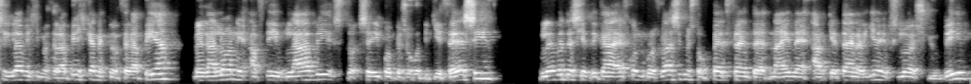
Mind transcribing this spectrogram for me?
2016, η βλάβη χημειοθεραπεία, έχει κάνει εκτενοθεραπεία, μεγαλώνει αυτή η βλάβη σε υποεπεσογωτική θέση. Βλέπετε σχετικά εύκολη προσβάσιμη. Στο PET φαίνεται να είναι αρκετά ενεργή, είναι υψηλό SUV.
